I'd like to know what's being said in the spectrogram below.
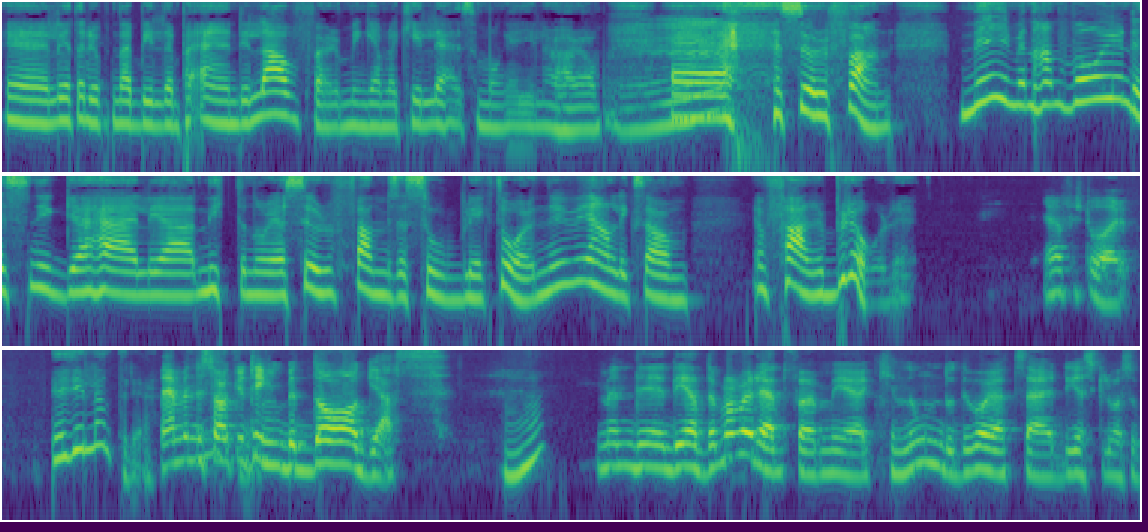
eh, letade upp den där bilden på Andy Laufer, min gamla kille som många gillar att höra om. Eh, surfan. Nej men han var ju den där snygga härliga 19-åriga surfan med så solblekt hår. Nu är han liksom en farbror. jag förstår. Jag gillar inte det. Nej men det, saker och ting bedagas. Mm. Men det, det enda man var rädd för med Kinondo det var ju att så här, det skulle vara så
